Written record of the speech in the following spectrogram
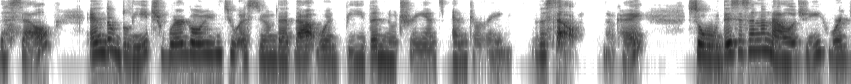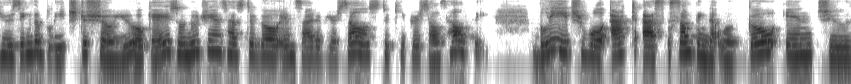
the cell and the bleach, we're going to assume that that would be the nutrients entering the cell, okay? So this is an analogy. We're using the bleach to show you, okay, so nutrients has to go inside of your cells to keep your cells healthy. Bleach will act as something that will go into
